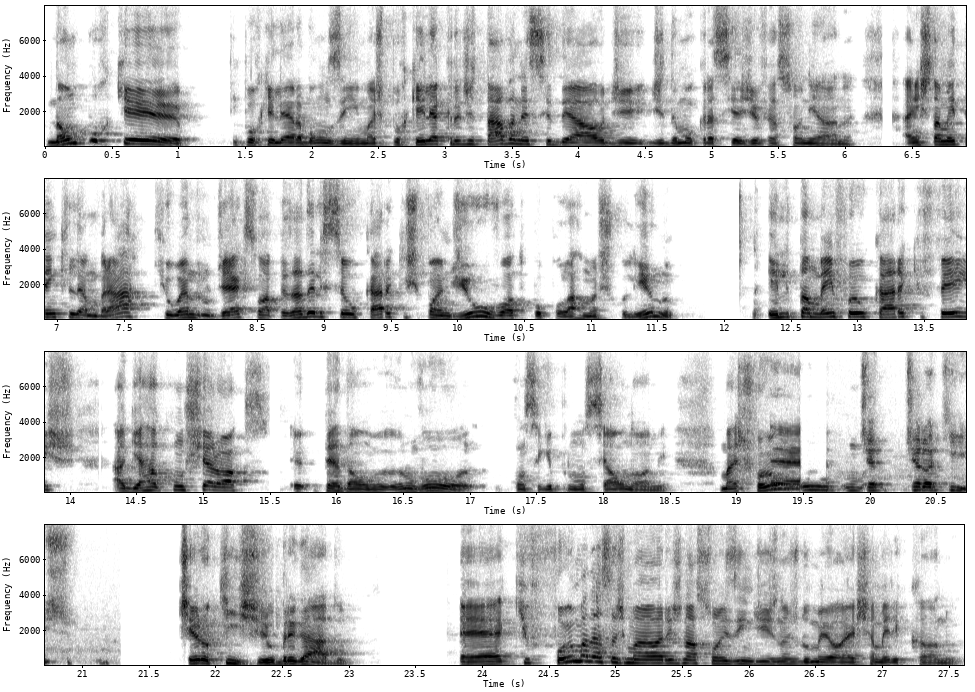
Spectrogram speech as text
Não porque porque ele era bonzinho, mas porque ele acreditava nesse ideal de, de democracia jeffersoniana. A gente também tem que lembrar que o Andrew Jackson, apesar dele ser o cara que expandiu o voto popular masculino, ele também foi o cara que fez a guerra com os Xerox. Perdão, eu não vou conseguir pronunciar o nome, mas foi é, um, um... Cherokees. Cherokees, obrigado é, que foi uma dessas maiores nações indígenas do meio oeste americano.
